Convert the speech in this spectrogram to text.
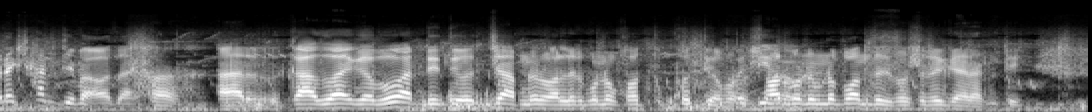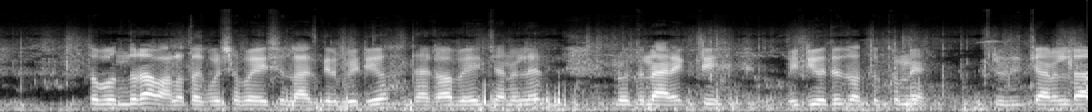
অনেক শান্তি পাওয়া যায়। হ্যাঁ আর কাজ হয়ে যাব আর দ্বিতীয় হচ্ছে আপনার ওয়ালের কোনো ক্ষতি হবে না। সর্বনিম্ন পঞ্চাশ বছরের গ্যারান্টি তো বন্ধুরা ভালো থাকবে সবাই এই ছিল আজকের ভিডিও দেখা হবে এই চ্যানেলের নতুন আরেকটি ভিডিওতে ততক্ষণে যদি চ্যানেলটা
